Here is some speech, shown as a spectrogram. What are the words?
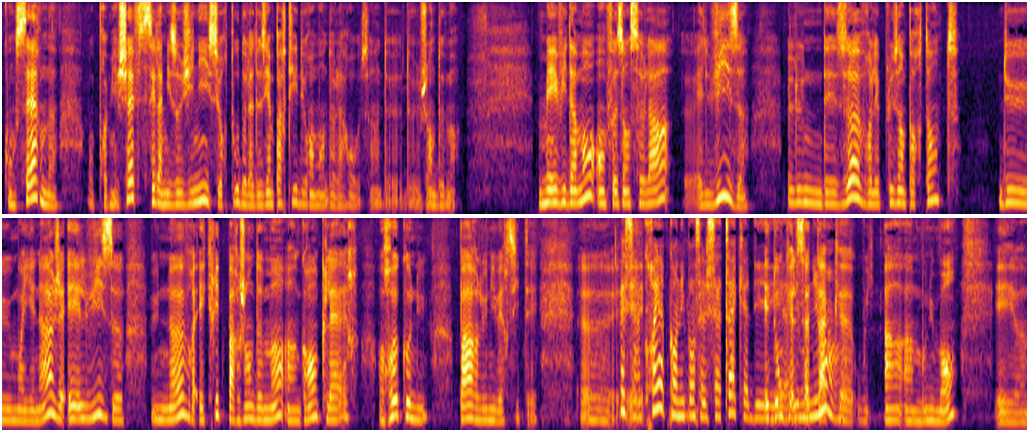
concerne au premier chef, c'est la misogynie, surtout de la deuxième partie du roman de la Rose, hein, de, de Jean Demain. Mais évidemment, en faisant cela, euh, elle vise l'une des œuvres les plus importantes du Moyen Âge et elle vise une œuvre écrite par Jean Demain, un grand clerc reconnu par l'université. Euh, Ah, C'est incroyable quand on y pense, elle s'attaque à des, et donc elle s'attaque, euh, oui, à un monument et euh,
